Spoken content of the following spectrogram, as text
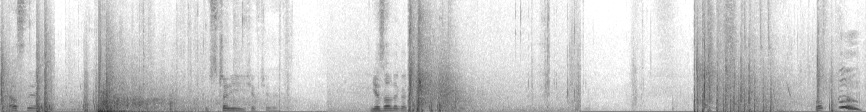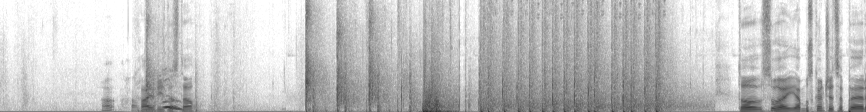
Krasny. Strzelili się w ciebie. Nie zalegać. Heinrich dostał. To słuchaj, ja mu skończę CPR,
